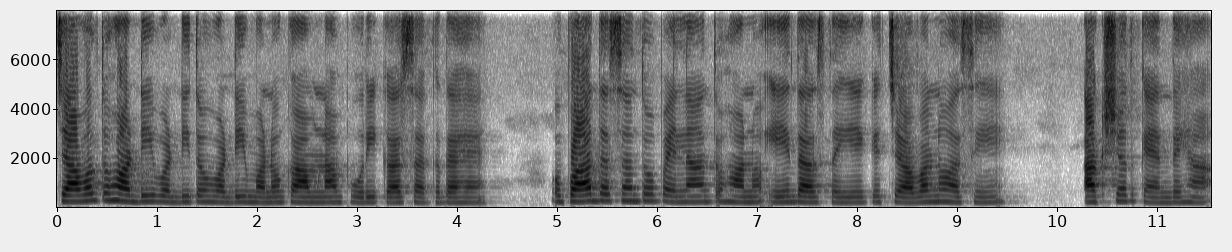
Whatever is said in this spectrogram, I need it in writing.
ਚਾਵਲ ਤੁਹਾਡੀ ਵੱਡੀ ਤੋਂ ਵੱਡੀ ਮਨੋਕਾਮਨਾ ਪੂਰੀ ਕਰ ਸਕਦਾ ਹੈ। ਉਪਾਅ ਦੱਸਣ ਤੋਂ ਪਹਿਲਾਂ ਤੁਹਾਨੂੰ ਇਹ ਦੱਸ ਦਈਏ ਕਿ ਚਾਵਲ ਨੂੰ ਅਸੀਂ ਅਕਸ਼ਤ ਕਹਿੰਦੇ ਹਾਂ।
